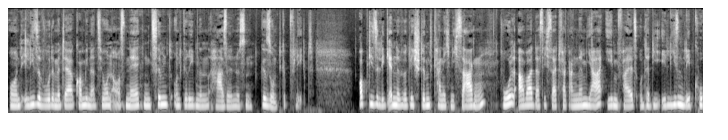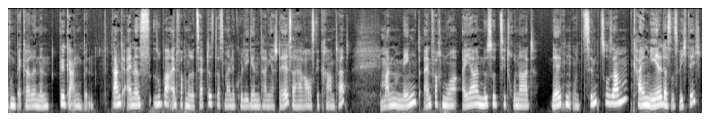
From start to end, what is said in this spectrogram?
Und Elise wurde mit der Kombination aus Nelken, Zimt und geriebenen Haselnüssen gesund gepflegt. Ob diese Legende wirklich stimmt, kann ich nicht sagen. Wohl aber, dass ich seit vergangenem Jahr ebenfalls unter die Elisen-Lebkuchenbäckerinnen gegangen bin. Dank eines super einfachen Rezeptes, das meine Kollegin Tanja Stelzer herausgekramt hat. Man mengt einfach nur Eier, Nüsse, Zitronat, Nelken und Zimt zusammen. Kein Mehl, das ist wichtig.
